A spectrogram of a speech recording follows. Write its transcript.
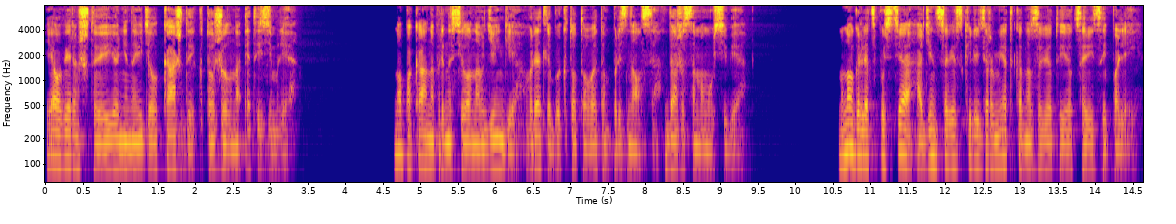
Я уверен, что ее ненавидел каждый, кто жил на этой земле. Но пока она приносила нам деньги, вряд ли бы кто-то в этом признался, даже самому себе. Много лет спустя один советский лидер метко назовет ее царицей полей.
